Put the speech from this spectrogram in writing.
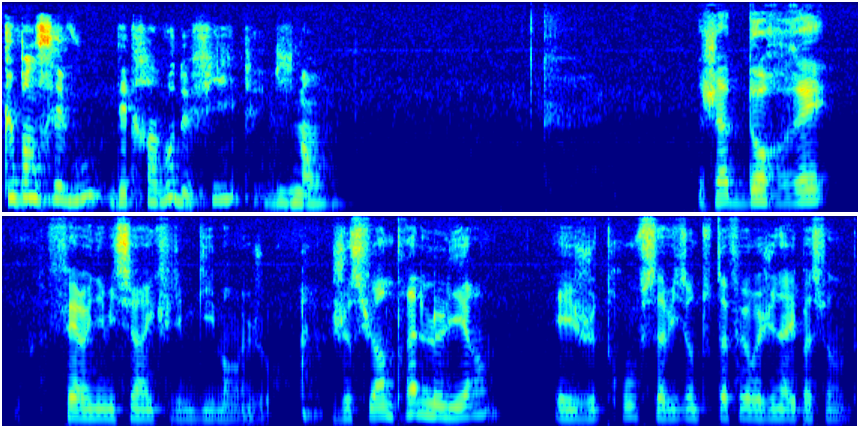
Que pensez-vous des travaux de Philippe Guillemont J'adorerais faire une émission avec Philippe Guillemont un jour. Je suis en train de le lire et je trouve sa vision tout à fait originale et passionnante.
